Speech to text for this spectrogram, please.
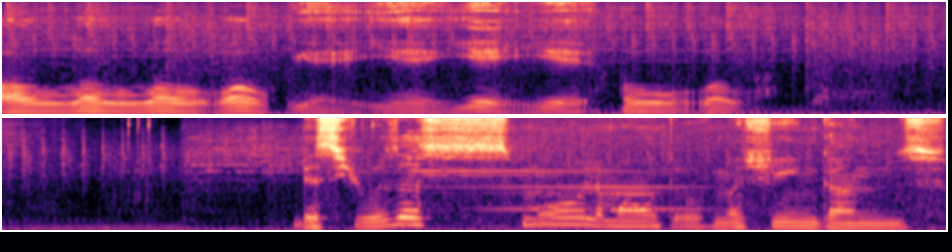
Whoa, whoa, whoa, whoa. Yeah, yeah, yeah, yeah. Oh, whoa, whoa. Let's use a small amount of machine guns.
